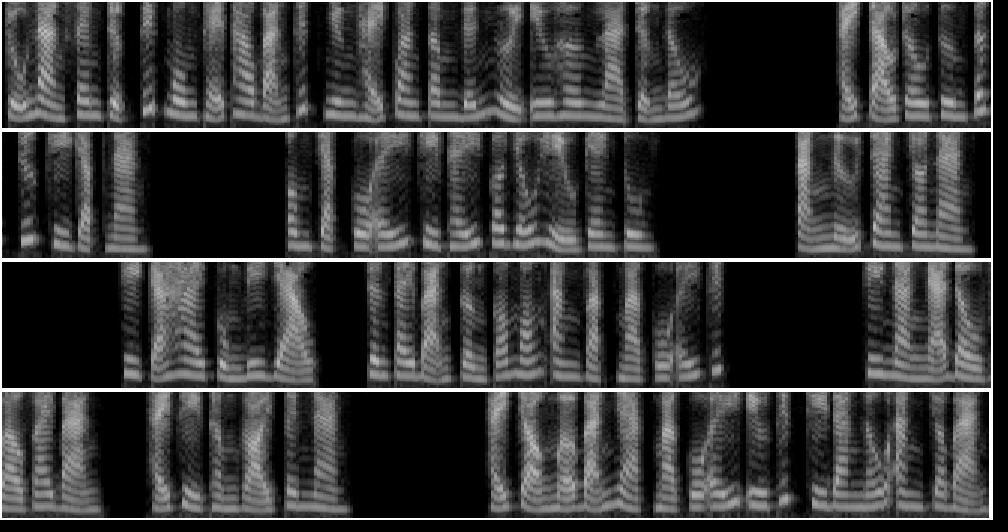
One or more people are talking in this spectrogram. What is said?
Rủ nàng xem trực tiếp môn thể thao bạn thích nhưng hãy quan tâm đến người yêu hơn là trận đấu. Hãy cạo râu tương tất trước khi gặp nàng. Ông chặt cô ấy khi thấy có dấu hiệu ghen tuông. Tặng nữ trang cho nàng. Khi cả hai cùng đi dạo, trên tay bạn cần có món ăn vặt mà cô ấy thích. Khi nàng ngã đầu vào vai bạn, hãy thì thầm gọi tên nàng. Hãy chọn mở bản nhạc mà cô ấy yêu thích khi đang nấu ăn cho bạn.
